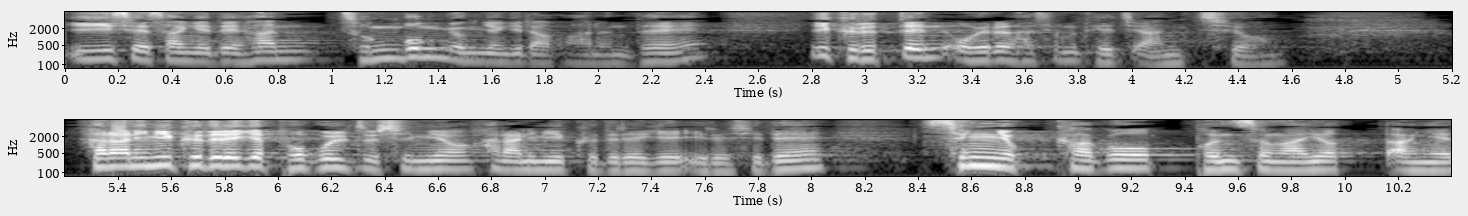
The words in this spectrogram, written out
이 세상에 대한 정복명령이라고 하는데 이 그릇된 오해를 하시면 되지 않죠. 하나님이 그들에게 복을 주시며 하나님이 그들에게 이르시되 생육하고 번성하여 땅에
